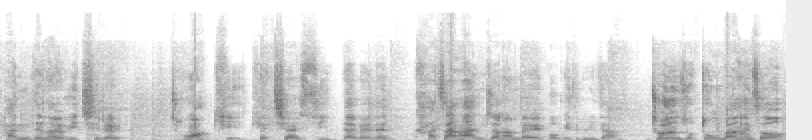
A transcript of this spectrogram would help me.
반등할 위치를 정확히 캐치할 수 있다면 가장 안전한 매매법이 됩니다. 저는 소통방에서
